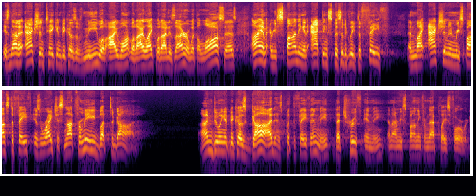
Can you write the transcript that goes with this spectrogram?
is not an action taken because of me, what I want, what I like, what I desire, or what the law says. I am responding and acting specifically to faith, and my action in response to faith is righteous, not for me, but to God. I'm doing it because God has put the faith in me, that truth in me, and I'm responding from that place forward.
